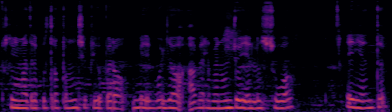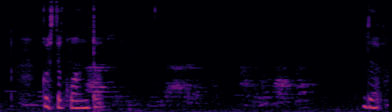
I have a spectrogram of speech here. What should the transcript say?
Perché mia madre purtroppo non c'è più però voglio avere almeno un gioiello suo. E niente questo è quanto. Già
